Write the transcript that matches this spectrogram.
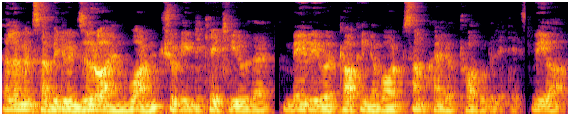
elements are between 0 and 1 should indicate to you that maybe we're talking about some kind of probabilities. We are,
